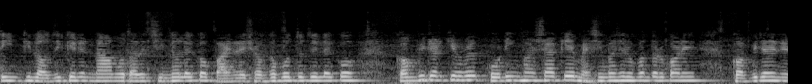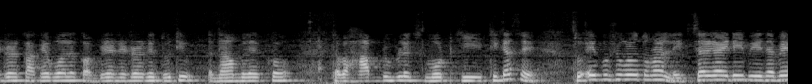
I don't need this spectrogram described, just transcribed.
তিনটি লজিক গেটের নাম ও তাদের চিহ্ন লেখো বাইনারি সংখ্যা পদ্ধতি লেখো। কম্পিউটার কীভাবে কোডিং ভাষাকে মেশিন ভাষায় রূপান্তর করে? কম্পিউটারের নেটওয়ার্ক কাকে বলে? কম্পিউটার নেটওয়ার্কের দুটি নাম লেখো। তারপর হাফ ডুপ্লেক্স মোড কি? ঠিক আছে? তো এই প্রশ্নগুলো তোমরা লেকচার গাইডে পেয়ে যাবে।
